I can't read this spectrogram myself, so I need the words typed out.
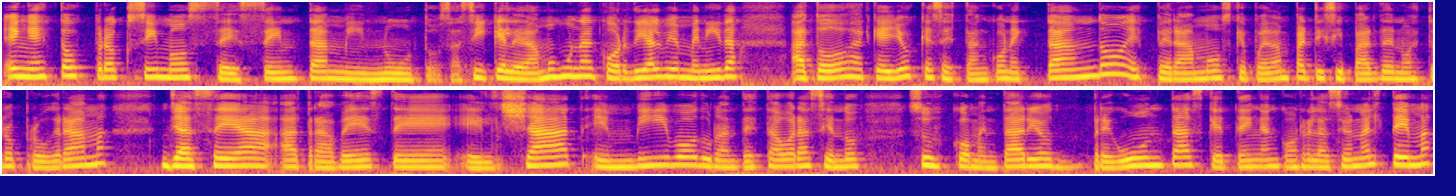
en estos próximos 60 minutos. Así que le damos una cordial bienvenida a todos aquellos que se están conectando, esperamos que puedan participar de nuestro programa, ya sea a través de el chat en vivo durante esta hora haciendo sus comentarios, preguntas que tengan con relación al tema,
